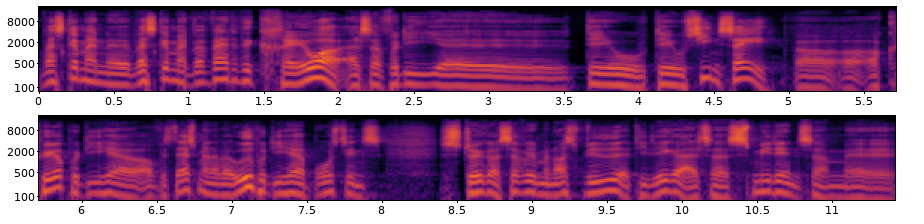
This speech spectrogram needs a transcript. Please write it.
hvad skal man, øh, hvad skal man, hvad, hvad er det, det kræver? Altså, fordi øh, det, er jo, det er jo sin sag at, at, at, køre på de her, og hvis man har været ude på de her brostens stykker, så vil man også vide, at de ligger altså smidt ind som, øh,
